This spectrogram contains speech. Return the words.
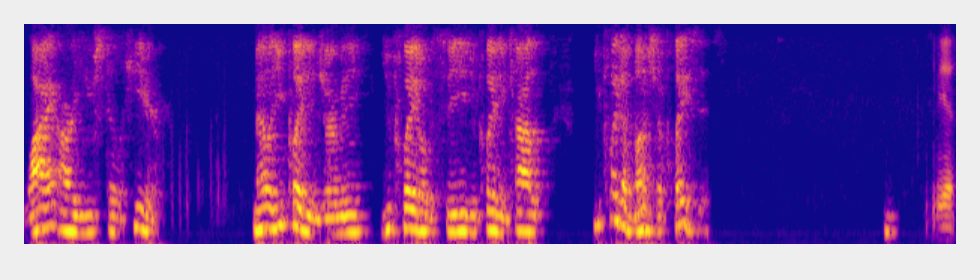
Why are you still here? Mel, you played in Germany. You played overseas. You played in college. You played a bunch of places. Yes.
